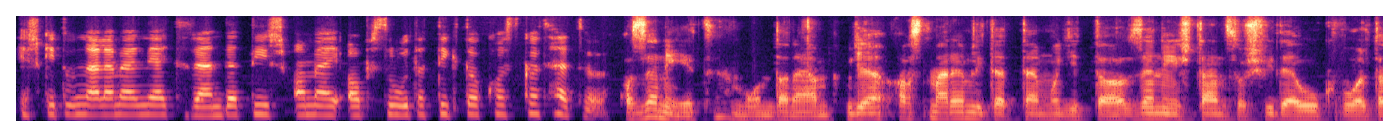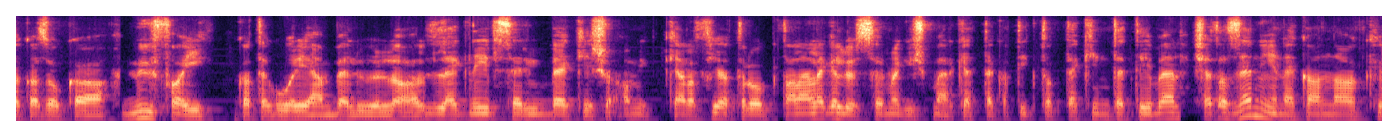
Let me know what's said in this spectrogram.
És ki tudnál emelni egy trendet is, amely abszolút a TikTokhoz köthető? A zenét mondanám. Ugye azt már említettem, hogy itt a zenés táncos videók voltak azok a műfai kategórián belül a legnépszerűbbek, és amikkel a fiatalok talán legelőször megismerkedtek a TikTok tekintetében, és hát a zenének annak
